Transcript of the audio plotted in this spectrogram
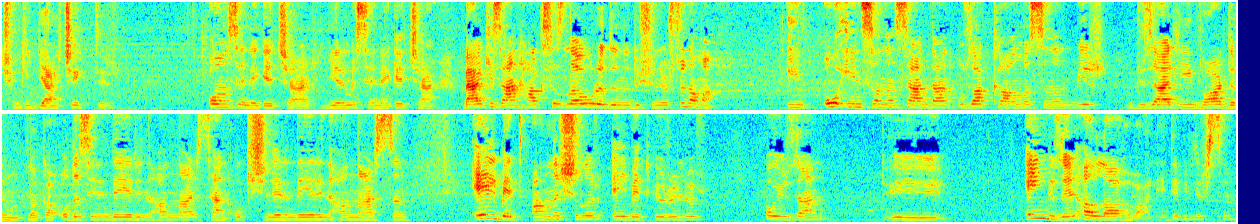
Çünkü gerçektir. 10 sene geçer, 20 sene geçer. Belki sen haksızlığa uğradığını düşünürsün ama in, o insanın senden uzak kalmasının bir güzelliği vardır mutlaka. O da senin değerini anlar, sen o kişilerin değerini anlarsın. Elbet anlaşılır, elbet görülür. O yüzden e, en güzeli Allah'a havale edebilirsin.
